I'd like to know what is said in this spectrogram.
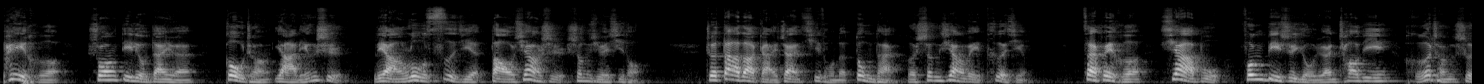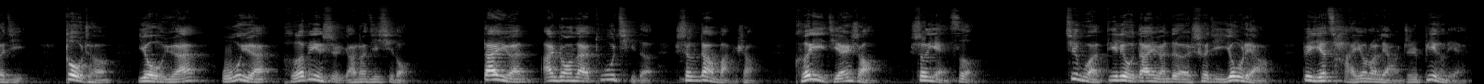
配合双第六单元，构成哑铃式两路四阶导向式声学系统，这大大改善系统的动态和声相位特性。再配合下部封闭式有源超低音合成设计，构成。有源无源合并式扬声器系统，单元安装在凸起的声障板上，可以减少声衍色。尽管第六单元的设计优良，并且采用了两只并联，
